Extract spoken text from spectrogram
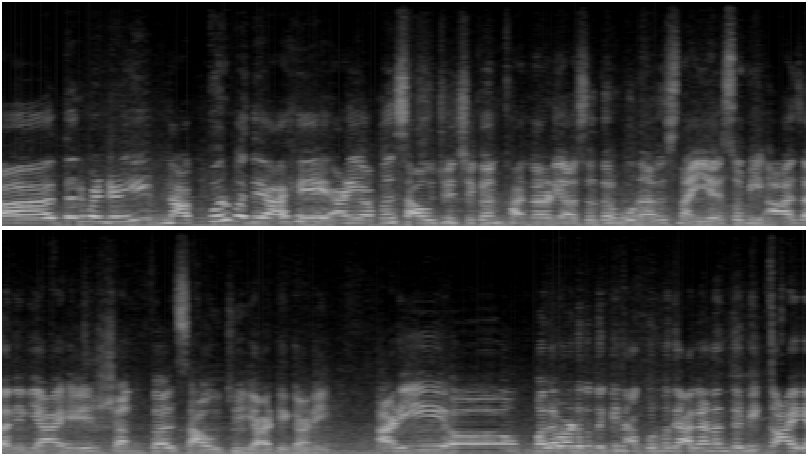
तर मंडळी नागपूरमध्ये आहे आणि आपण सावजी चिकन खाणार आणि असं तर होणारच नाही आहे सो मी आज आलेली आहे शंकर सावजी या ठिकाणी. आणि मला वाटत होतं की नागपूरमध्ये आल्यानंतर मी काय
